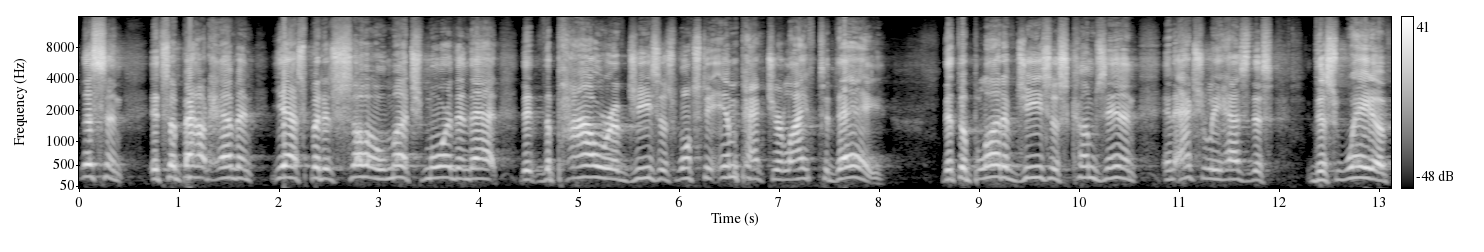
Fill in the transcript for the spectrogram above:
listen, it's about heaven, yes, but it's so much more than that. That the power of Jesus wants to impact your life today. That the blood of Jesus comes in and actually has this, this way of,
